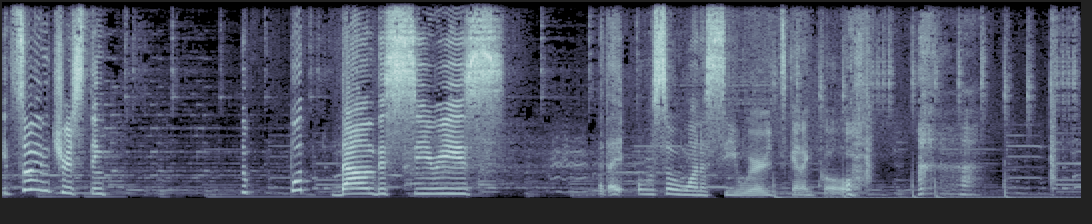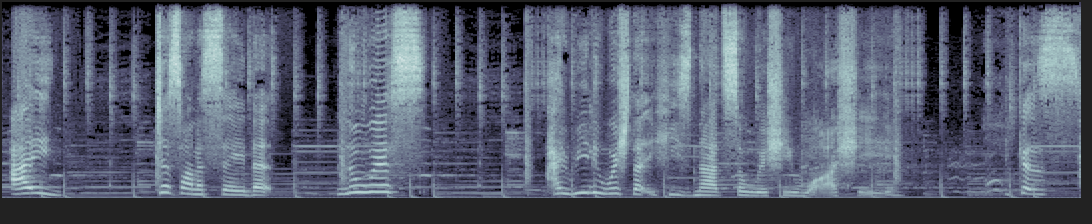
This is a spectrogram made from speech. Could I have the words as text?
It's so interesting to put down this series, but I also want to see where it's gonna go. I just want to say that Lewis, I really wish that he's not so wishy washy. Because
